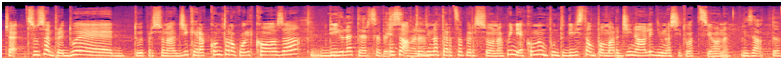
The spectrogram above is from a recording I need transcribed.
Cioè, sono sempre due, due personaggi che raccontano qualcosa di... di... una terza persona. Esatto, di una terza persona. Quindi è come un punto di vista un po' marginale di una situazione. Esatto.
